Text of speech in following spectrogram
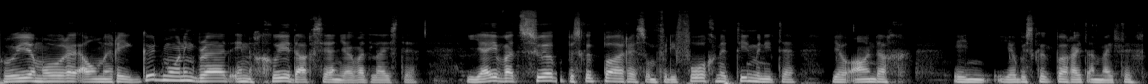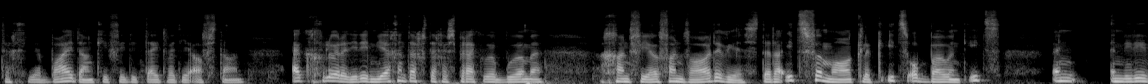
Goeiemôre Elmarie. Good morning Brad en goeiedag sê aan jou wat luister. Jy wat so beskikbaar is om vir die volgende 10 minute jou aandag en jou beskikbaarheid aan my te, te gee. Baie dankie vir die tyd wat jy afstaan. Ek glo dat hierdie 90ste gesprek oor bome gaan vir jou van waarde wees. Dat daar iets vermaaklik, iets opbouend, iets in in hierdie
